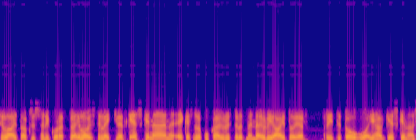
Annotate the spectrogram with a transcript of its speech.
sillä aitauksessa, niin koirat iloisesti leikkivät keskenään, eikä sillä kukaan yrittänyt mennä yli aitojen. Riitti touhua ihan keskenään.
